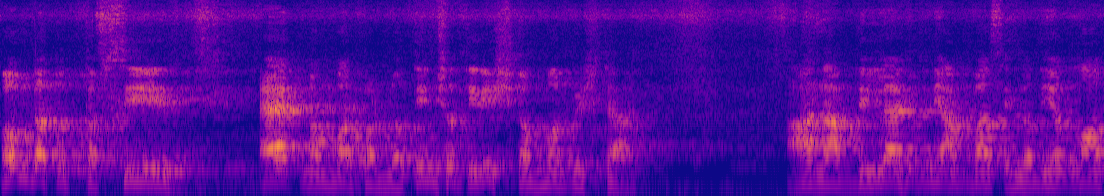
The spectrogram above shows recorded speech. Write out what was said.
ওমদাতুত তাফসীর এক নম্বর খণ্ড তিনশো তিরিশ নম্বর পৃষ্ঠা عن عبد الله بن عباس رضي الله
